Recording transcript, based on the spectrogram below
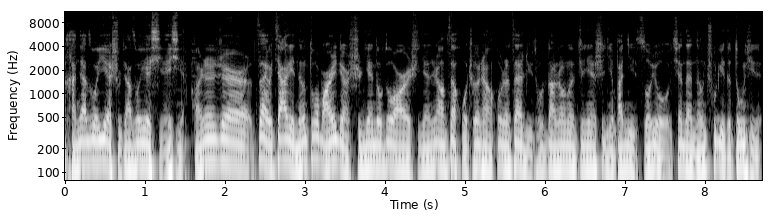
寒假作业、暑假作业写一写，反正是在家里能多玩一点时间，都多玩点时间，让在火车上或者在旅途当中的这件事情，把你所有现在能处理的东西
